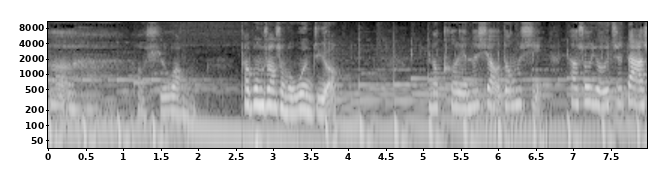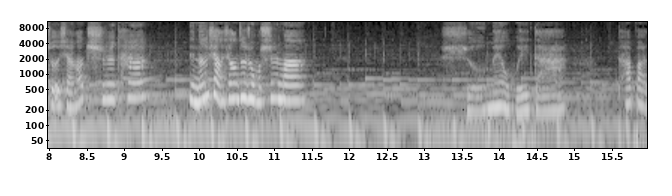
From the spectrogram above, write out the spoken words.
啊，好失望哦！他碰上什么问题啊？那可怜的小东西，他说有一只大蛇想要吃它。你能想象这种事吗？蛇没有回答，他把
